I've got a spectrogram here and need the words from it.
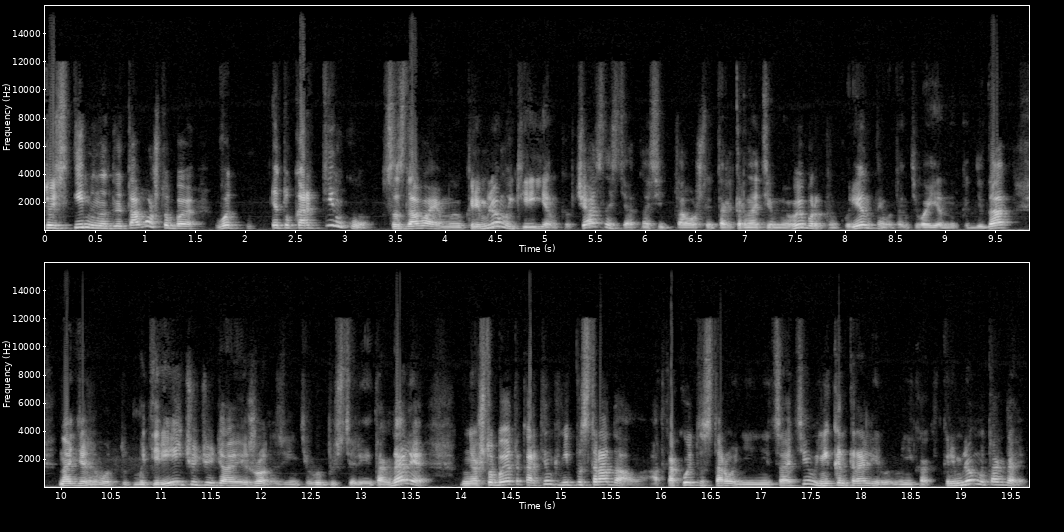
То есть именно для того, чтобы вот эту картинку, создаваемую Кремлем и Кириенко в частности, относительно того, что это альтернативный выбор, конкурентный, вот антивоенный кандидат, надежда, вот тут матерей чуть-чуть, а и жен, извините, выпустили и так далее, чтобы эта картинка не пострадала от какой-то сторонней инициативы, не контролируемой никак Кремлем и так далее.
